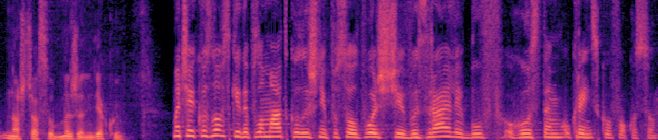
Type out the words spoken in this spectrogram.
наш час обмежений. Дякую. Мачей Козловський, дипломат, колишній посол Польщі в Ізраїлі, був гостем українського фокусу.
